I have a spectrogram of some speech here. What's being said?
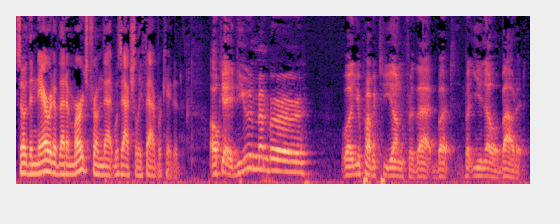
So the narrative that emerged from that was actually fabricated. Okay, do you remember? Well, you're probably too young for that, but but you know about it.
